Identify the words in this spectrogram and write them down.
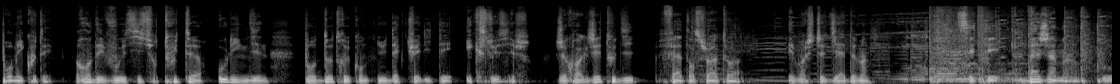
pour m'écouter. Rendez-vous aussi sur Twitter ou LinkedIn pour d'autres contenus d'actualité exclusifs. Je crois que j'ai tout dit. Fais attention à toi. Et moi, je te dis à demain. C'était Benjamin pour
